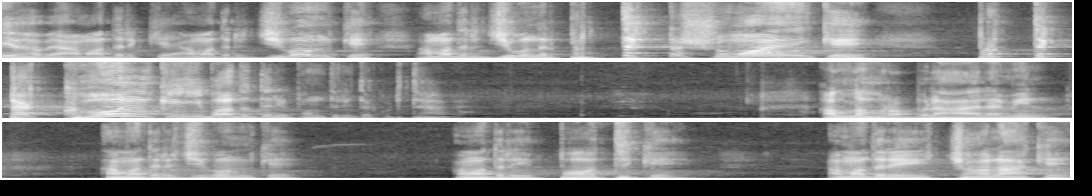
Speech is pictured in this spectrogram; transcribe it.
এইভাবে আমাদেরকে, আমাদের জীবনকে, আমাদের জীবনের প্রত্যেকটা সময়কে, প্রত্যেকটা ক্ষণকে ইবাদতে রূপান্তরিত করতে হবে। আল্লাহ রাব্বুল আলামিন আমাদের জীবনকে, আমাদের এই পথকে, আমাদের এই চলাকে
